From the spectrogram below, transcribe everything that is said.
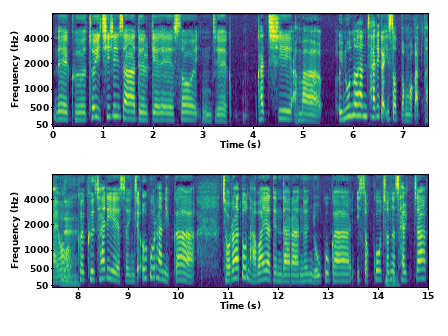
네, 그 저희 지지자들께서 이제 같이 아마 의논한 자리가 있었던 것 같아요. 네. 그, 그 자리에서 이제 억울하니까 저라도 나와야 된다라는 요구가 있었고 저는 살짝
